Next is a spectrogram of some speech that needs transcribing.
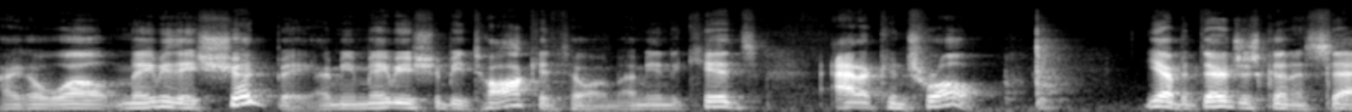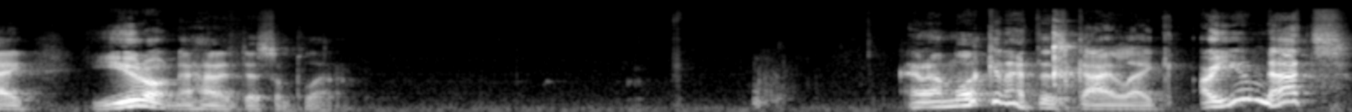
I go, well, maybe they should be. I mean, maybe you should be talking to him. I mean, the kids out of control. Yeah, but they're just going to say, you don't know how to discipline them. And I'm looking at this guy like, are you nuts?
